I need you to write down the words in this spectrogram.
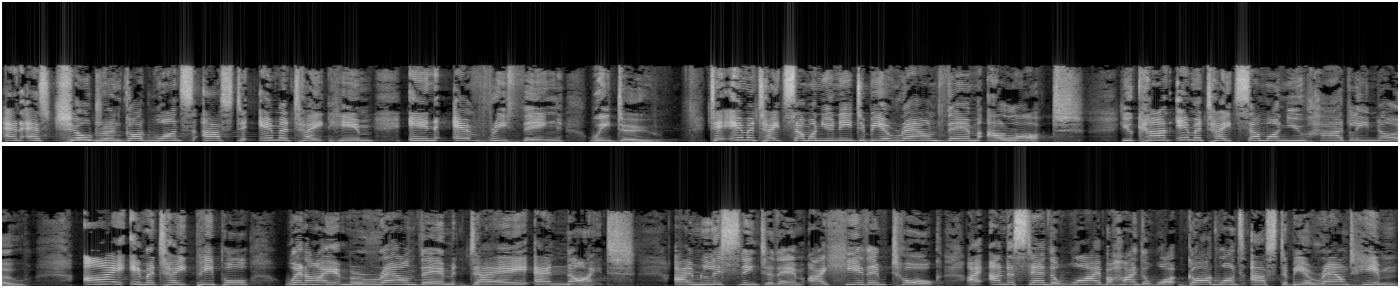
And as children, God wants us to imitate Him in everything we do. To imitate someone, you need to be around them a lot. You can't imitate someone you hardly know. I imitate people when I am around them day and night. I'm listening to them. I hear them talk. I understand the why behind the what. God wants us to be around Him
